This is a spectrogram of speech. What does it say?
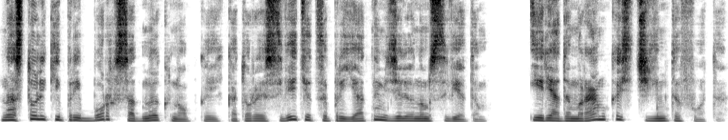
На столике прибор с одной кнопкой, которая светится приятным зеленым светом. И рядом рамка с чьим-то фото.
